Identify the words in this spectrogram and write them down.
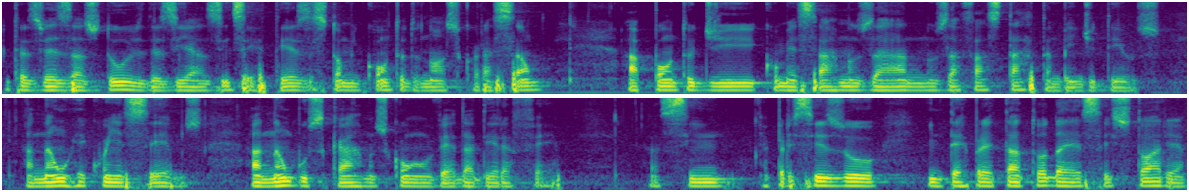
muitas vezes as dúvidas e as incertezas tomem conta do nosso coração, a ponto de começarmos a nos afastar também de Deus, a não o reconhecermos, a não buscarmos com verdadeira fé. Assim, é preciso interpretar toda essa história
